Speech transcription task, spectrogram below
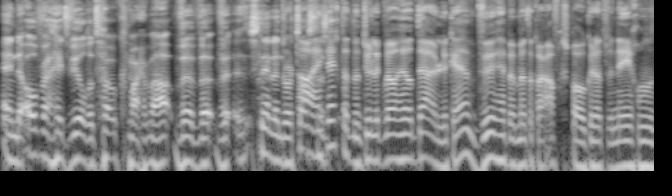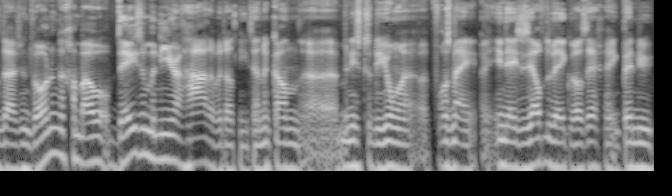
En de overheid wil dat ook, maar we, we, we, snel en. Oh, hij zegt dat natuurlijk wel heel duidelijk. Hè? We hebben met elkaar afgesproken dat we 900.000 woningen gaan bouwen. Op deze manier halen we dat niet. En dan kan uh, minister De Jonge volgens mij in dezezelfde week wel zeggen... ik ben nu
